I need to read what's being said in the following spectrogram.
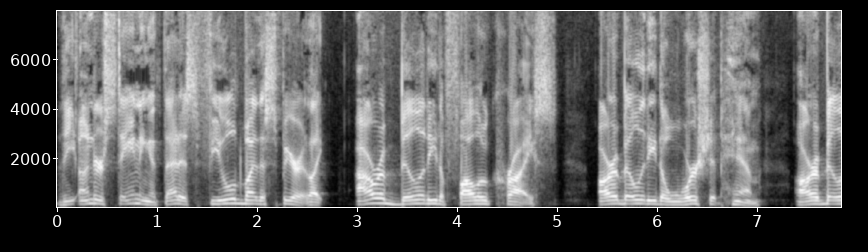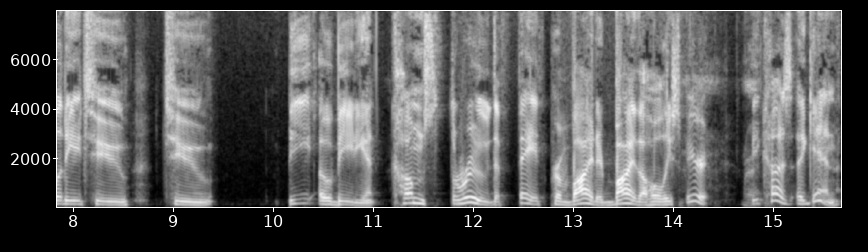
the understanding that that is fueled by the spirit like our ability to follow christ our ability to worship him our ability to to be obedient comes through the faith provided by the Holy Spirit. Because again,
